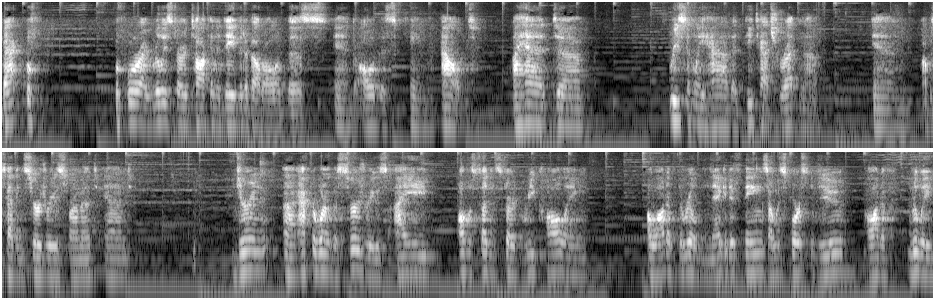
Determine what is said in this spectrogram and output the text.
Back before I really started talking to David about all of this and all of this came out, I had uh, recently had a detached retina and I was having surgeries from it. And during, uh, after one of the surgeries, I all of a sudden started recalling a lot of the real negative things I was forced to do, a lot of really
